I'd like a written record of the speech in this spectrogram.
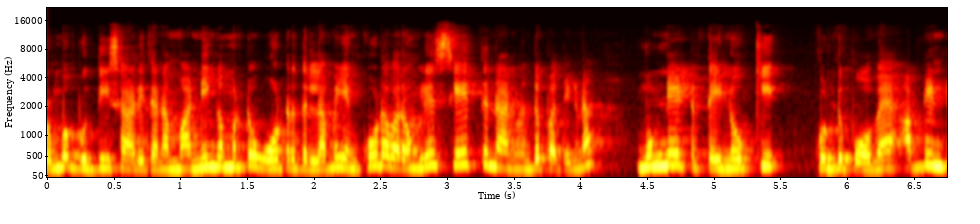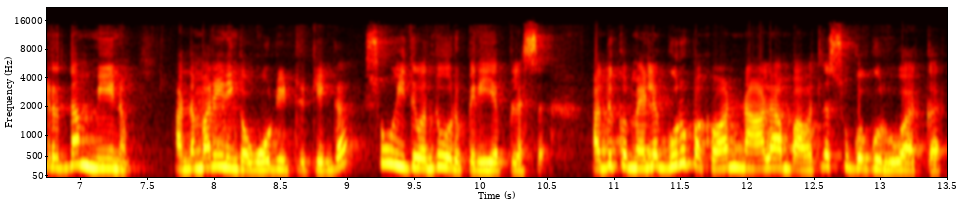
ரொம்ப புத்திசாலித்தனமாக நீங்கள் மட்டும் ஓடுறது இல்லாமல் என் கூட வரவங்களையும் சேர்த்து நான் வந்து பார்த்தீங்கன்னா முன்னேற்றத்தை நோக்கி கொண்டு போவேன் அப்படின்றது தான் மீனம். அந்த மாதிரி நீங்கள் ஓடிட்டுருக்கீங்க. ஸோ இது வந்து ஒரு பெரிய ப்ளஸ் அதுக்கு மேலே குரு பகவான் நாலாம் பாவத்தில் சுககுருவாக இருக்கார்.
